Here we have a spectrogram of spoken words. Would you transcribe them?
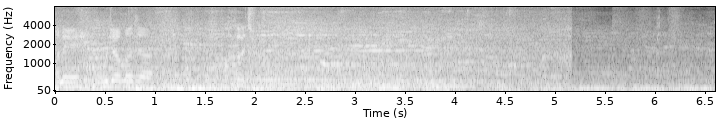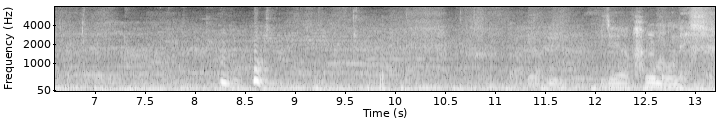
아니 오자마자 와가지고. 이제야 밥을 먹네 씨.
